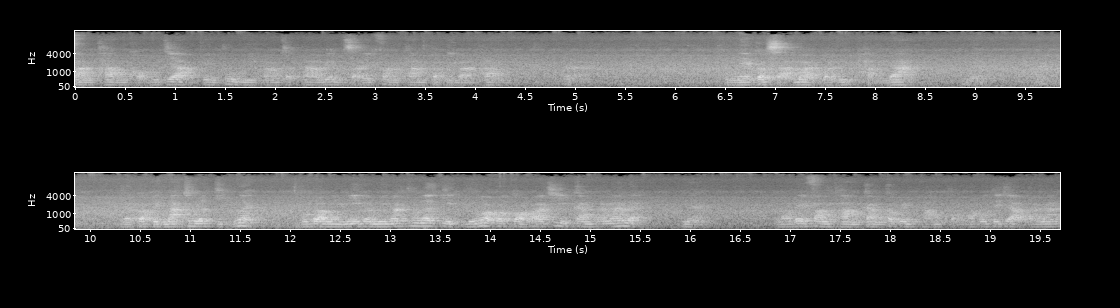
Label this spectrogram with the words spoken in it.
ฟังธรรมของพระเจ้าเป็นผู้มีความศรัทธาเรื่องใสฟังธรรมปฏิบัติธรรมอันนี้ก็สามารถบรรลุธรรมได้แล้วก็เป็นนักธุรกิจด้วยพวกเราอยู่นี่ก็มีนักธุรกิจหรือว่าประกอบอาชีพกันทั้งนั้นแหละเนี่ยเราได้ฟังธรรมกันก็เป็นธรรมของพระพุทธเจ้าทั้งนั้น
